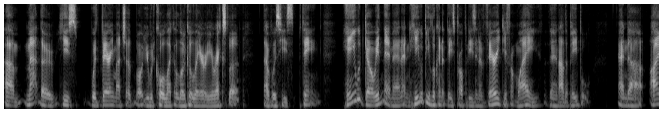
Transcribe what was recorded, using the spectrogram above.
Um, Matt, though, he's was very much a, what you would call like a local area expert. That was his thing. He would go in there, man, and he would be looking at these properties in a very different way than other people. And uh, I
